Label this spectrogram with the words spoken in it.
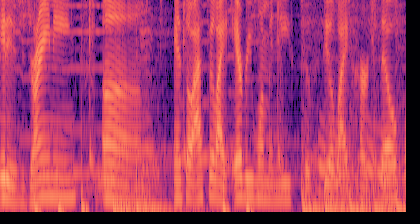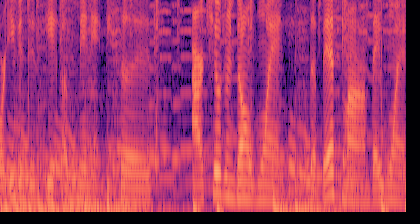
it is draining. Um, and so I feel like every woman needs to feel like herself, or even just get a minute because our children don't want the best mom they want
